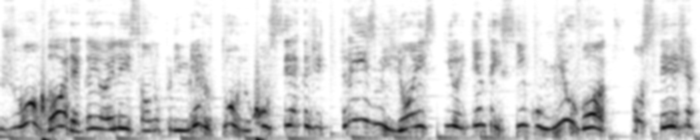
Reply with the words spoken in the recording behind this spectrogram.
João Dória ganhou a eleição no primeiro turno com cerca de 3 milhões e 85 mil votos, ou seja,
